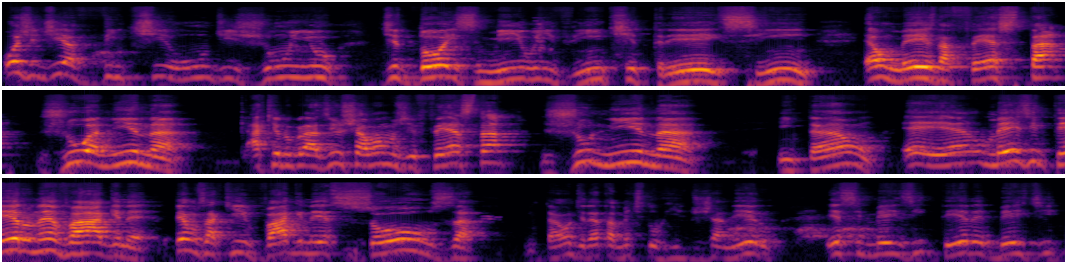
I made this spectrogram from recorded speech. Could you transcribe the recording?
Hoje, dia 21 de junho de 2023. Sim, é o mês da festa joanina. Aqui no Brasil chamamos de festa junina. Então, é, é o mês inteiro, né, Wagner? Temos aqui Wagner Souza então, diretamente do Rio de Janeiro, esse mês inteiro é mês de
